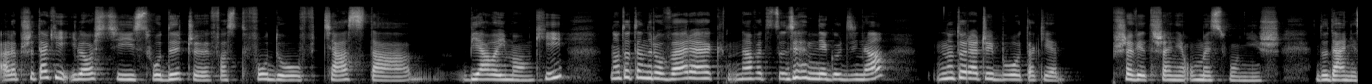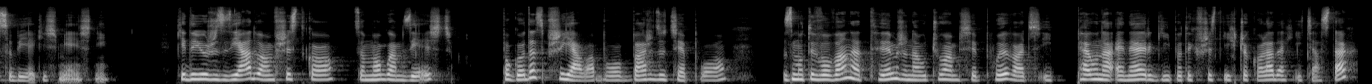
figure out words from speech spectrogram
ale przy takiej ilości słodyczy, fast foodów, ciasta, białej mąki, no to ten rowerek, nawet codziennie godzina, no to raczej było takie przewietrzenie umysłu niż dodanie sobie jakichś mięśni. Kiedy już zjadłam wszystko, co mogłam zjeść, pogoda sprzyjała, było bardzo ciepło. Zmotywowana tym, że nauczyłam się pływać i pełna energii po tych wszystkich czekoladach i ciastach,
